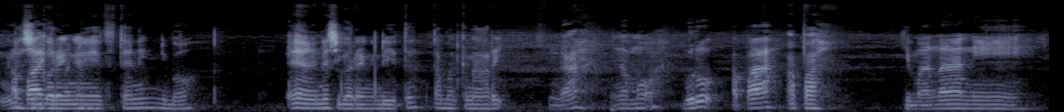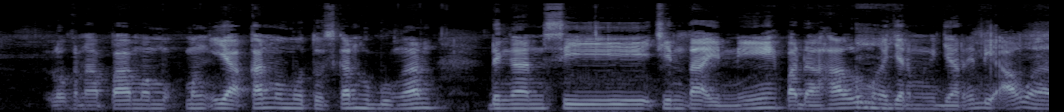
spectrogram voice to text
Nasi Apa, goreng gimana? yang itu tening di bawah. Eh, nasi goreng di itu Taman Kenari. Enggak Enggak mau Buru apa Apa? gimana nih lo kenapa mem- mengiyakan memutuskan hubungan dengan si cinta ini padahal lo Hmm. mengejar-mengejarnya di awal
